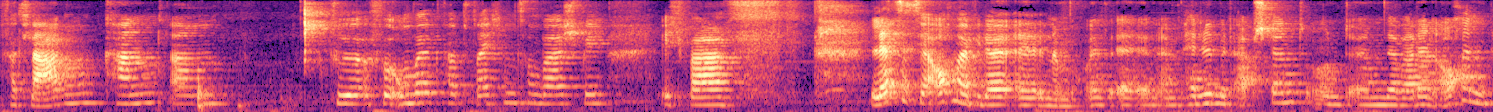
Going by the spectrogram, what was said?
verklagen kann ähm, für, für Umweltverbrechen zum Beispiel. Ich war letztes Jahr auch mal wieder äh, in, einem, äh, in einem Panel mit Abstand und ähm, da war dann auch ein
